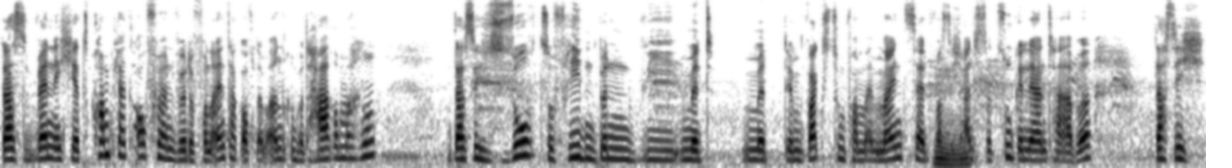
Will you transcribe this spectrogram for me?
dass wenn ich jetzt komplett aufhören würde, von einem Tag auf den anderen mit Haare machen, dass ich so zufrieden bin wie mit, mit dem Wachstum von meinem Mindset, was ich alles dazugelernt habe, dass ich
